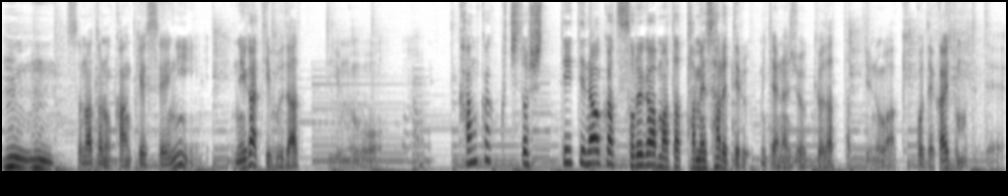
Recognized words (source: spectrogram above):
うんうん。その後の関係性にネガティブだっていうのを感覚値と知っていてなおかつそれがまた試されてるみたいな状況だったっていうのは結構でかいと思ってて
